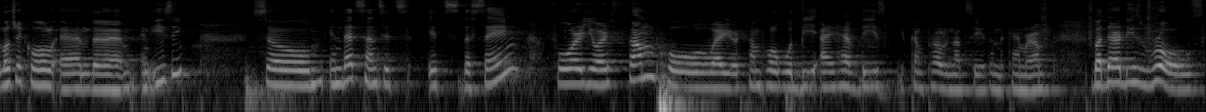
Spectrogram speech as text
logical and, um and easy. So in that sense, it's it's the same. For your thumb hole, where your thumb hole would be, I have these. You can probably not see it on the camera, but there are these rolls,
